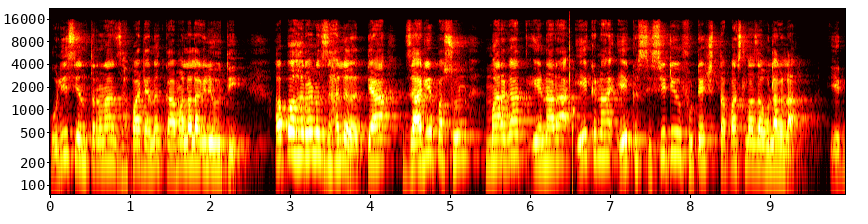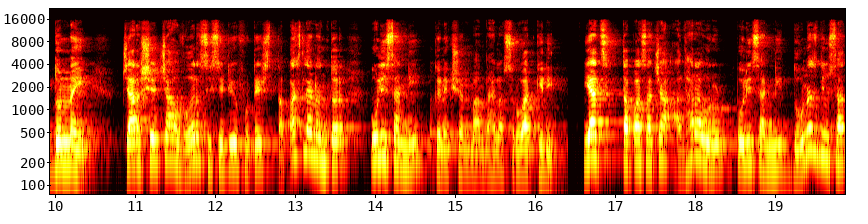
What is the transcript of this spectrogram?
पोलीस यंत्रणा झपाट्यानं कामाला लागली होती. अपहरण झालं. त्या जागेपासून मार्गात येणारा एक ना एक C C T V footage तपासला जाऊ लागला. एक दोन नाही चारशेच्या वर C C T V footage तपासल्यानंतर पोलिसांनी कनेक्शन बांधायला सुरुवात केली. याच तपासाच्या आधारावरून पोलिसांनी दोनच दिवसात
